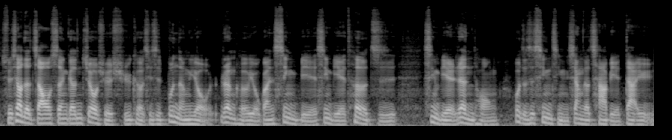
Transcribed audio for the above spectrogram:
学校的招生跟就学许可其实不能有任何有关性别、性别特质、性别认同或者是性倾向的差别待遇。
